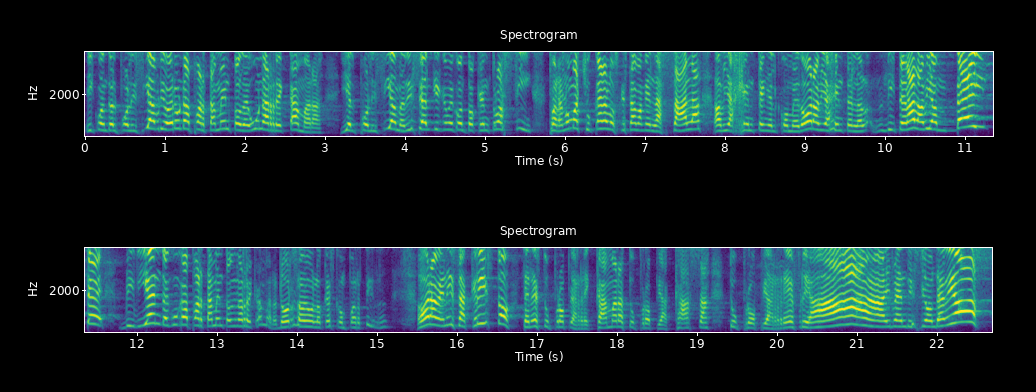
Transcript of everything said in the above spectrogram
y cuando el policía abrió, era un apartamento de una recámara. Y el policía me dice alguien que me contó que entró así para no machucar a los que estaban en la sala. Había gente en el comedor, había gente en la. Literal, habían 20 viviendo en un apartamento de una recámara. No sabemos lo que es compartir. Ahora venís a Cristo, tenés tu propia recámara, tu propia casa, tu propia refri. ¡Ay, bendición de Dios!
